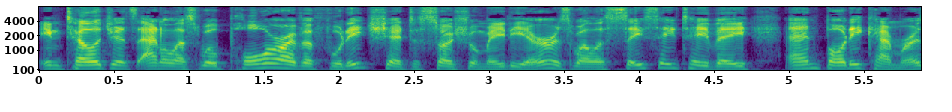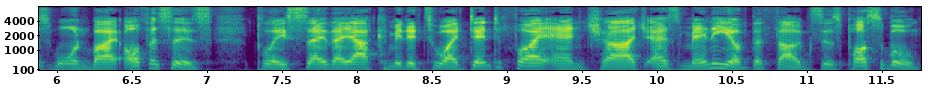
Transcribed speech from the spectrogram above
Intelligence analysts will pore over footage shared to social media, as well as CCTV and body cameras worn by officers. Police say they are committed to identify and charge as many of the thugs as possible.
